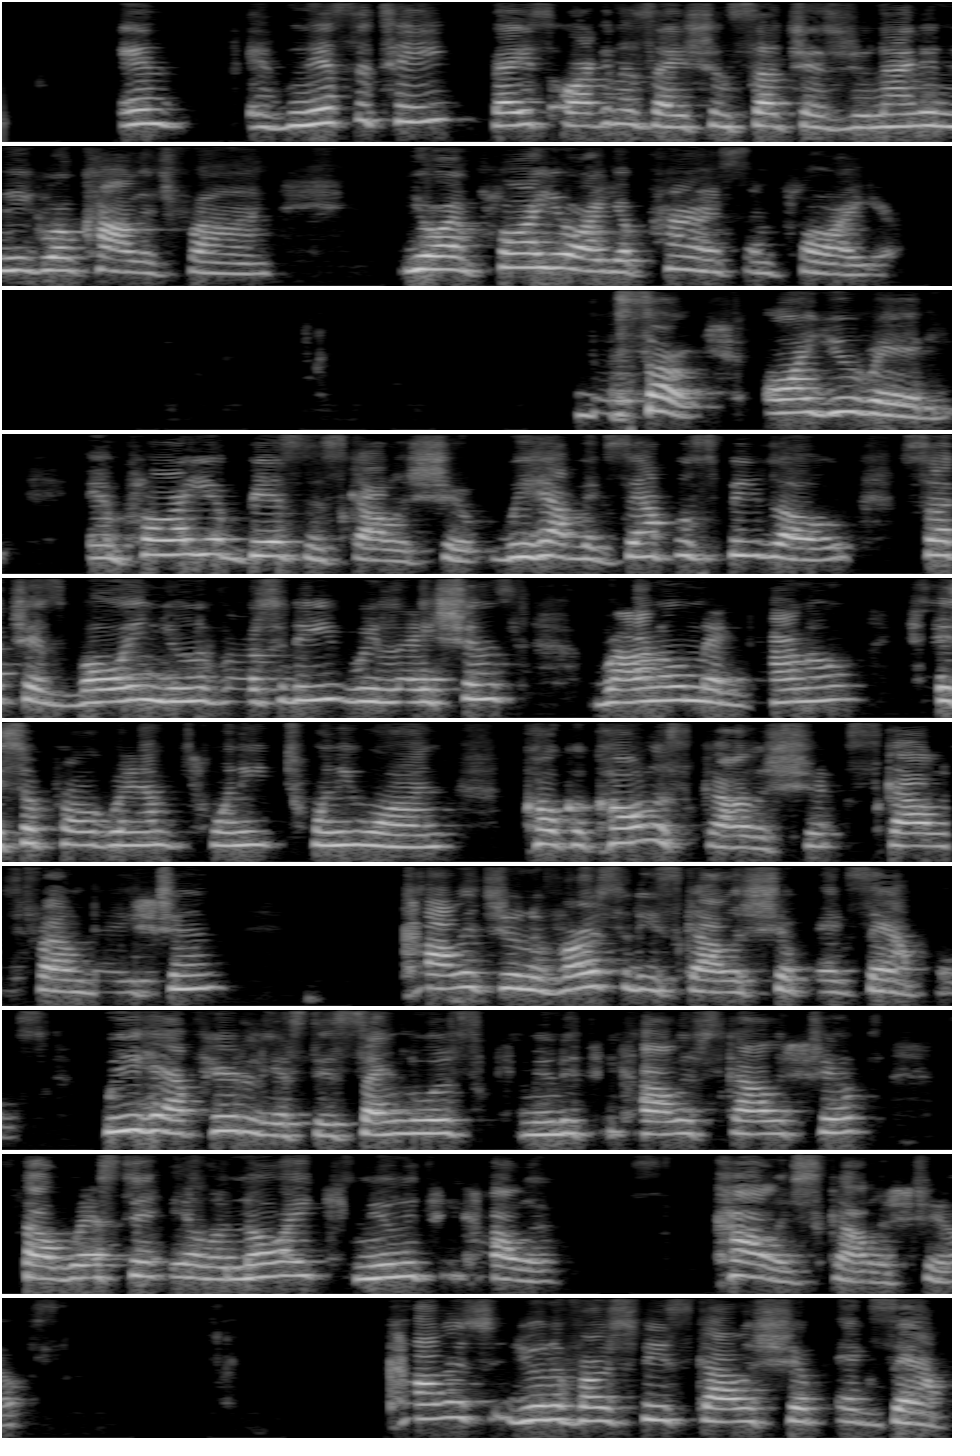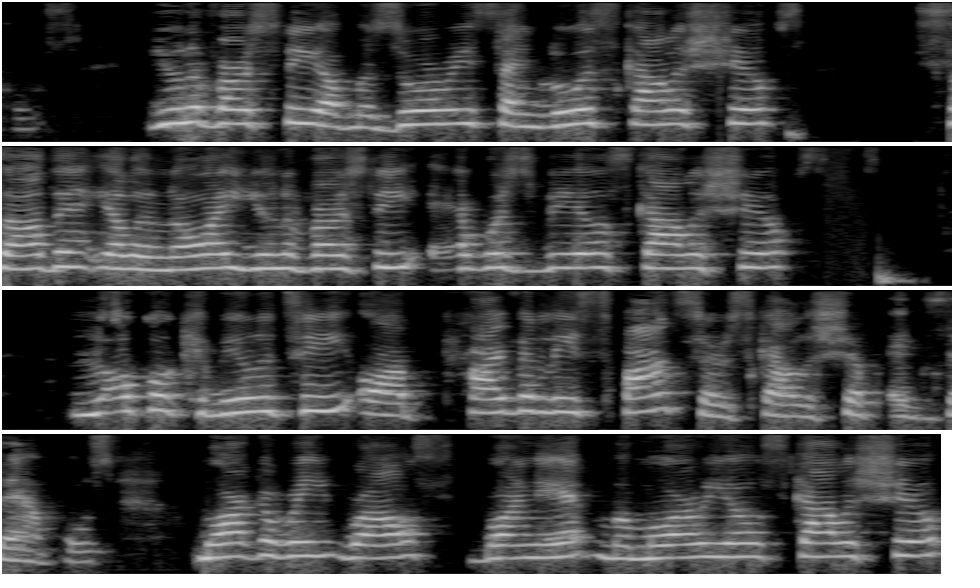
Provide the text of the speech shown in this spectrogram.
in, ethnicity-based organizations such as United Negro College Fund, your employer or your parent's employer. The search, are you ready? Employer Business Scholarship. We have examples below, such as Boeing University Relations Ronald McDonald HACER Program 2021, Coca-Cola Scholarship Scholars Foundation, College University Scholarship examples. We have here listed St. Louis Community College Scholarships, Southwestern Illinois Community College, College Scholarships, College University Scholarship examples, University of Missouri St. Louis Scholarships, Southern Illinois University Edwardsville scholarships, local community or privately sponsored scholarship examples, Marguerite Ross Barnett Memorial Scholarship,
